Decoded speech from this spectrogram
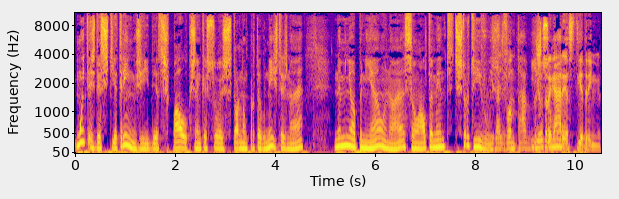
Muitas desses teatrinhos e desses palcos em que as pessoas se tornam protagonistas, não é? Na minha opinião, não é? são altamente destrutivos. E dá-lhe vontade de E estragar esse teatrinho.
